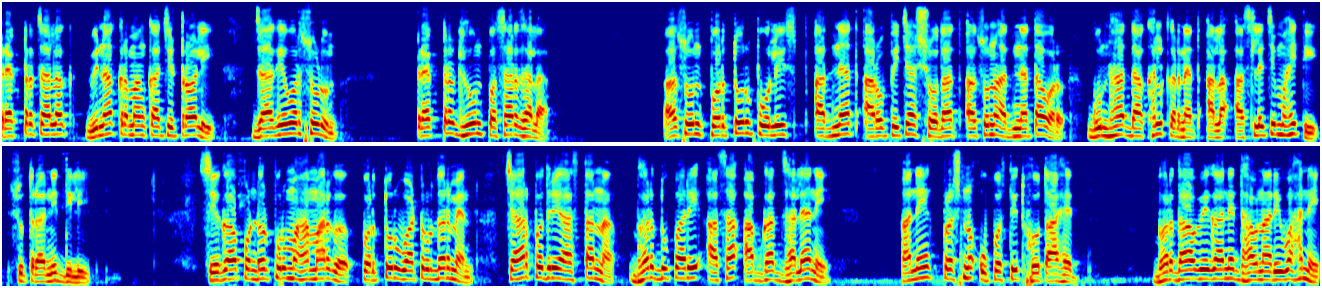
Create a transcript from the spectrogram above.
ट्रॅक्टर चालक विना क्रमांकाची ट्रॉली जागेवर सोडून ट्रॅक्टर घेऊन पसार झाला असून परतूर पोलीस अज्ञात आरोपीच्या शोधात असून अज्ञातावर गुन्हा दाखल करण्यात आला असल्याची माहिती सूत्रांनी दिली. शेगाव पंढरपूर महामार्ग परतूर वाटूर दरम्यान चार पदरी असताना भर दुपारी असा अपघात झाल्याने अनेक प्रश्न उपस्थित होत आहेत. भरधाव वेगाने धावणारी वाहने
